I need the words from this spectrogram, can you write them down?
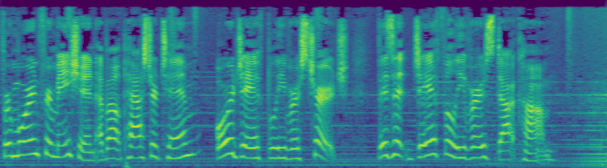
For more information about Pastor Tim or JF Believers Church, visit jfbelievers.com.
